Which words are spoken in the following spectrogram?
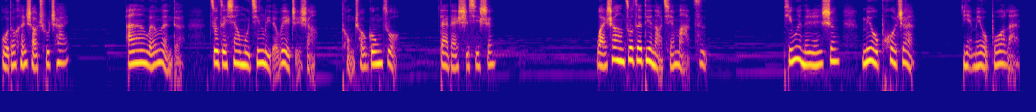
我都很少出差，安安稳稳的坐在项目经理的位置上，统筹工作，带带实习生。晚上坐在电脑前码字，平稳的人生没有破绽，也没有波澜。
